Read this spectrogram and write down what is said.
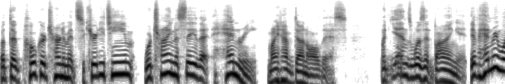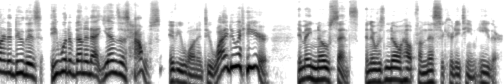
But the poker tournament security team were trying to say that Henry might have done all this. But Jens wasn't buying it. If Henry wanted to do this, he would have done it at Jens's house if he wanted to. Why do it here? It made no sense, and there was no help from this security team either.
